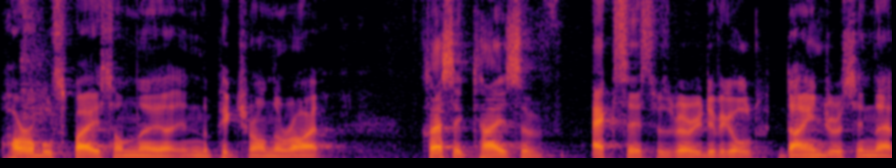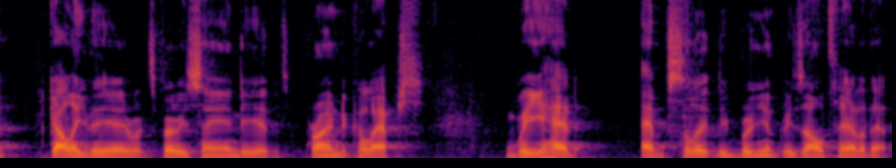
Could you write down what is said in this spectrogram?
horrible space on the, in the picture on the right. Classic case of access was very difficult, dangerous in that gully there, it's very sandy, it's prone to collapse. We had absolutely brilliant results out of that.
